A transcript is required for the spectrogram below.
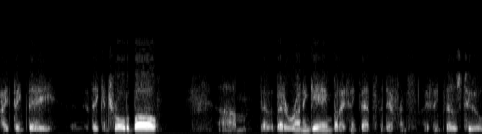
I think they they control the ball. Um, they have a better running game, but I think that's the difference. I think those two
